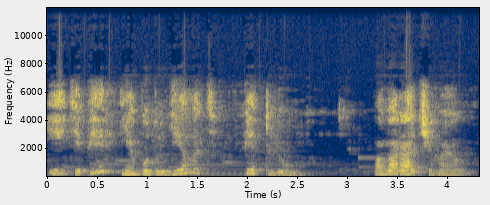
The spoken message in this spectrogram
И теперь я буду делать петлю. Поворачиваю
